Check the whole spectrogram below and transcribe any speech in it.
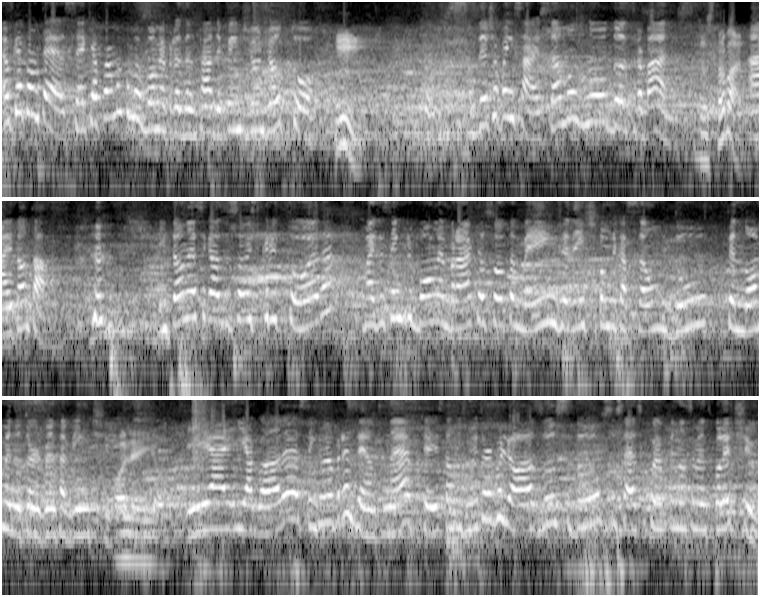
É o que acontece, é que a forma como eu vou me apresentar depende de onde eu tô. Hum. Deixa eu pensar, estamos no 12 Trabalhos? 12 Trabalhos. Ah, então tá. Então, nesse caso, eu sou escritora, mas é sempre bom lembrar que eu sou também gerente de comunicação do Fenômeno Tormenta 20. Olha aí, ó. E, aí, agora é assim que eu me apresento, né? Porque estamos muito orgulhosos do sucesso que foi o financiamento coletivo.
